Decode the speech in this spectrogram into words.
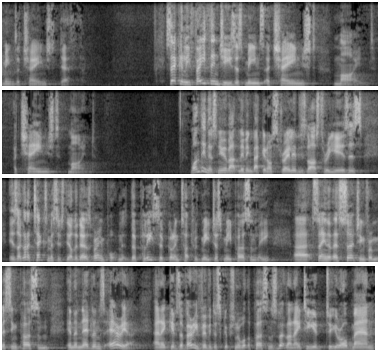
means a changed death. Secondly, faith in Jesus means a changed mind. A changed mind. One thing that's new about living back in Australia these last three years is, is I got a text message the other day. It was very important. The police have got in touch with me, just me personally, uh, saying that they're searching for a missing person in the Nedlands area and it gives a very vivid description of what the person's looked like. An 82 year old man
